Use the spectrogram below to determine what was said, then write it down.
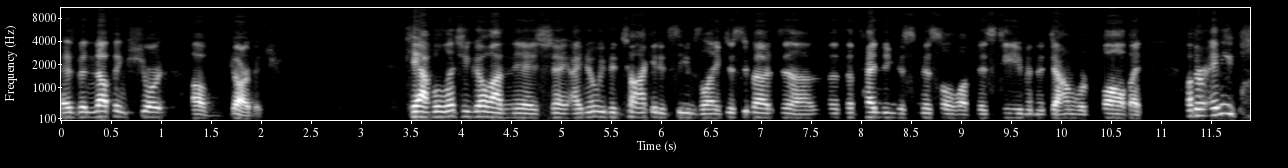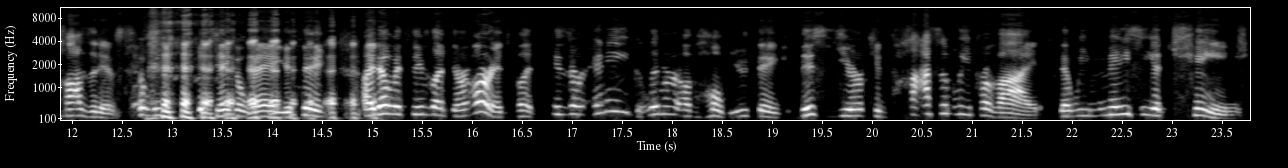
has been nothing short of garbage. Cap, we'll let you go on this. I, I know we've been talking, it seems like, just about uh, the, the pending dismissal of this team and the downward fall, but are there any positives that we can take away, you think? I know it seems like there aren't, but is there any glimmer of hope you think this year can possibly provide that we may see a change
